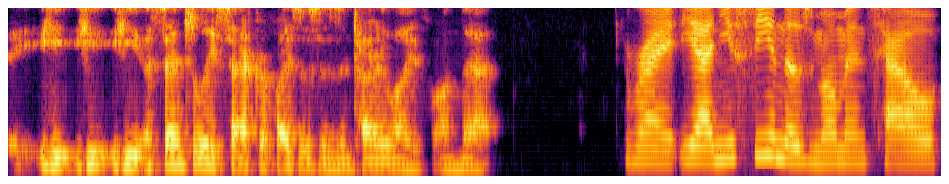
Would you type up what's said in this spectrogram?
he he he essentially sacrifices his entire life on that. Right. Yeah and you see in those moments how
